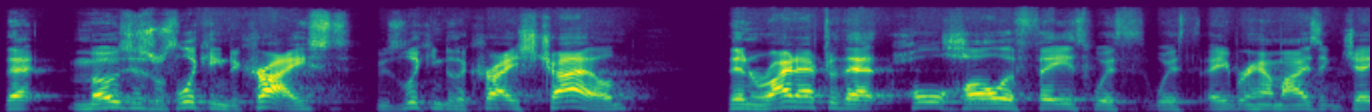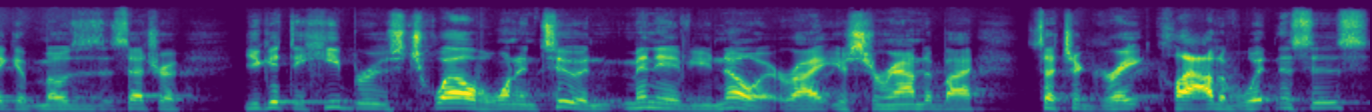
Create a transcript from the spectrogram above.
that Moses was looking to Christ, he was looking to the Christ child, then, right after that whole hall of faith with, with Abraham, Isaac, Jacob, Moses, etc., you get to Hebrews 12, 1 and 2, and many of you know it, right? You're surrounded by such a great cloud of witnesses.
